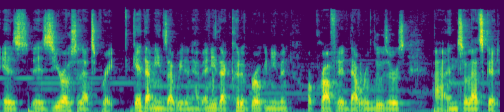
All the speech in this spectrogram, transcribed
is is zero, so that's great. Okay, that means that we didn't have any that could have broken even or profited that were losers, uh, and so that's good,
